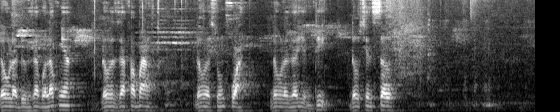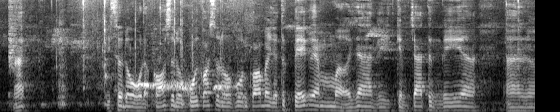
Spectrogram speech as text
Đâu là đường ra block nhá đâu là ra pha băng đâu là xuống quạt đâu là ra hiển thị đâu sensor đấy. Thì sơ đồ đã có sơ đồ khối có sơ đồ vôn có. Bây giờ thực tế các em mở ra thì kiểm tra từng cái à, à,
